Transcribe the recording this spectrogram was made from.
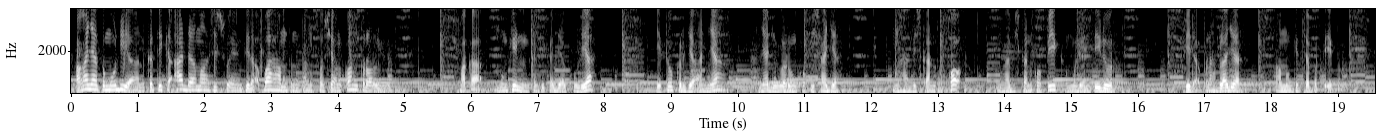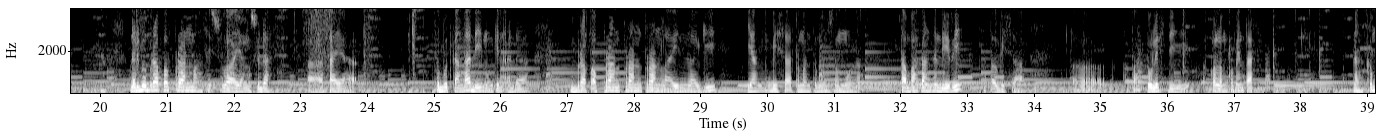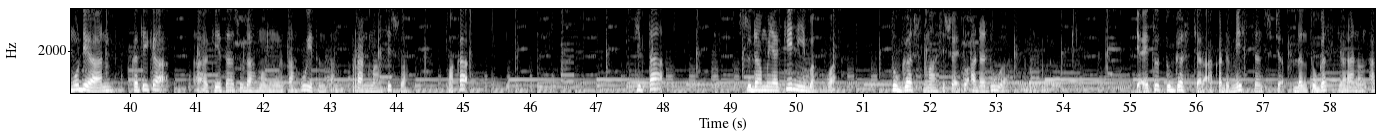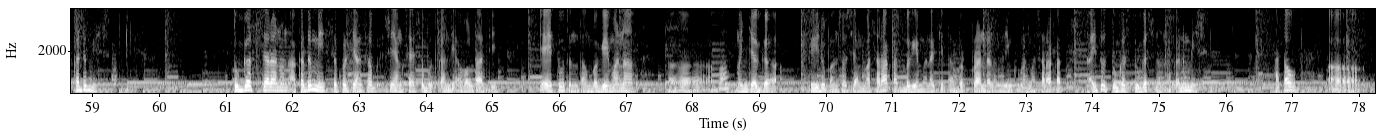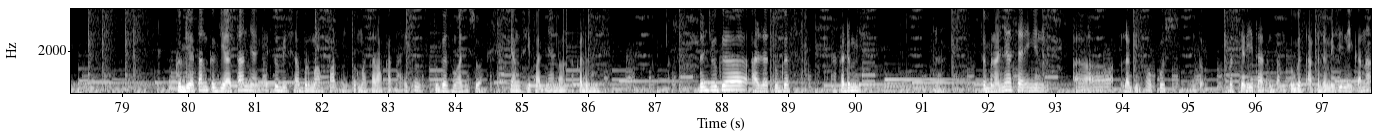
Makanya kemudian ketika ada mahasiswa yang tidak paham tentang sosial kontrol gitu, maka mungkin ketika dia kuliah itu kerjaannya hanya di warung kopi saja menghabiskan rokok, menghabiskan kopi, kemudian tidur. Tidak pernah belajar. Nah, mungkin seperti itu. Dari beberapa peran mahasiswa yang sudah uh, saya sebutkan tadi, mungkin ada beberapa peran-peran-peran lain lagi yang bisa teman-teman semua tambahkan sendiri atau bisa uh, apa tulis di kolom komentar. Nah, kemudian ketika uh, kita sudah mengetahui tentang peran mahasiswa, maka kita sudah meyakini bahwa tugas mahasiswa itu ada dua, teman-teman, yaitu tugas secara akademis dan dan tugas secara non akademis. Tugas secara non akademis seperti yang yang saya sebutkan di awal tadi, yaitu tentang bagaimana uh, apa menjaga kehidupan sosial masyarakat, bagaimana kita berperan dalam lingkungan masyarakat. Nah, itu tugas-tugas non akademis atau eh, kegiatan-kegiatan yang itu bisa bermanfaat untuk masyarakat. Nah, itu tugas mahasiswa yang sifatnya non akademis. Dan juga ada tugas akademis. Nah, sebenarnya saya ingin uh, lebih fokus untuk bercerita tentang tugas akademis ini karena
